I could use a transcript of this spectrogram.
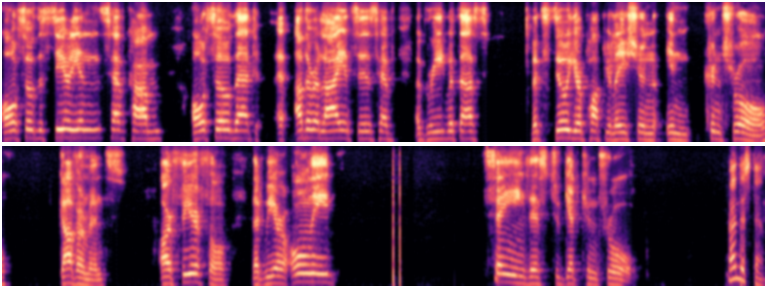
Also, the Sirians have come. Also, that other alliances have agreed with us, but still, your population in control, governments, are fearful that we are only saying this to get control. I understand.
